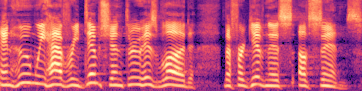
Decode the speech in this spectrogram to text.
in whom we have redemption through his blood, the forgiveness of sins.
